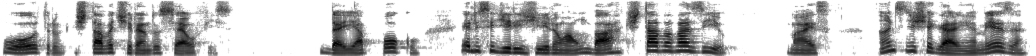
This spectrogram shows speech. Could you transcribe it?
O outro estava tirando selfies. Daí a pouco, eles se dirigiram a um bar que estava vazio, mas antes de chegarem à mesa,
